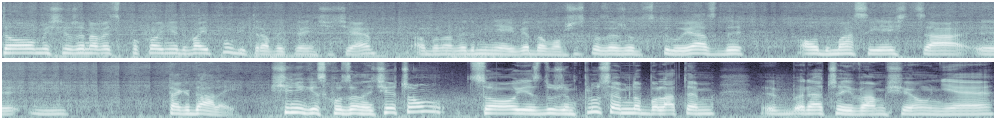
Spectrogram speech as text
to myślę, że nawet spokojnie 2,5 litra wykręcicie, albo nawet mniej, wiadomo, wszystko zależy od stylu jazdy, od masy jeźdźca i tak dalej. Silnik jest chłodzony cieczą, co jest dużym plusem, no bo latem y, raczej Wam się nie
